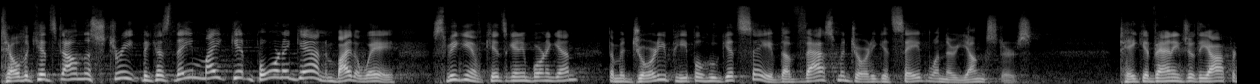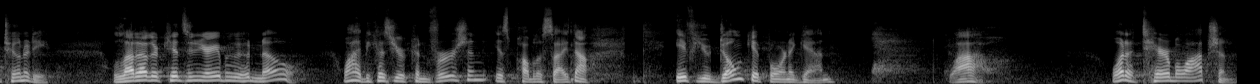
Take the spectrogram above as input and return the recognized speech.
tell the kids down the street because they might get born again. And by the way, speaking of kids getting born again, the majority of people who get saved, the vast majority get saved when they're youngsters. Take advantage of the opportunity. Let other kids in your neighborhood know. Why? Because your conversion is publicized. Now, if you don't get born again, wow, what a terrible option.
